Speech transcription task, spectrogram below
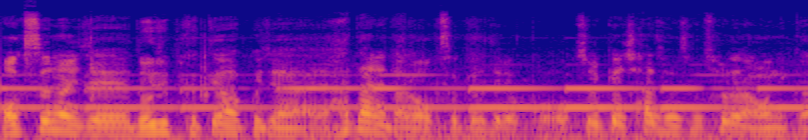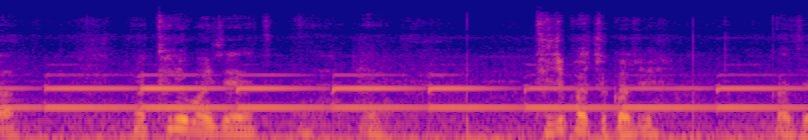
억스는 이제 노즈피크 껴갖고 이제 하단에다가 억스 껴드렸고 억스를 껴 차세에서 소리가 나오니까 트립은 이제 예, 디지파츠 거지. 그러니까 이제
